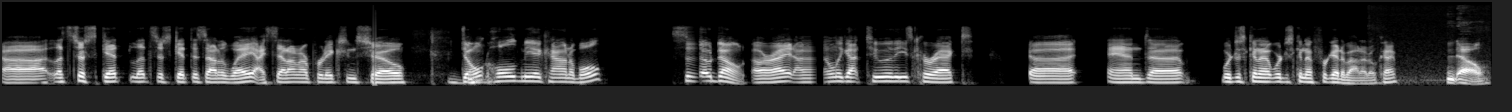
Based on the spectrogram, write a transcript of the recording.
Uh, let's just get let's just get this out of the way. I said on our predictions show, don't hold me accountable. So don't. All right. I only got two of these correct. Uh, and uh, we're just gonna we're just gonna forget about it, okay? No,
